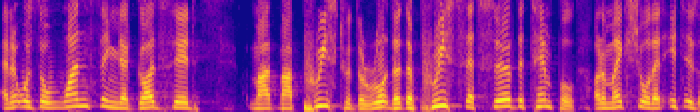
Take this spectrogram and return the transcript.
And it was the one thing that God said, my, my priesthood, the, the, the priests that serve the temple, are to make sure that it is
